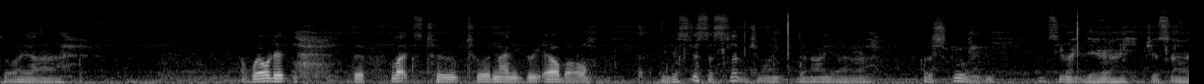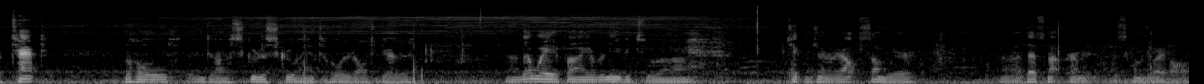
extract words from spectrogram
So I, uh, I welded the flex tube to a 90 degree elbow and it's just a slip joint that I uh, put a screw in. You see right there I just uh, tapped the hole and uh, screwed a screw in to hold it all together. Uh, that way if I ever needed to take the generator out somewhere uh, that's not permanent, just comes right off.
